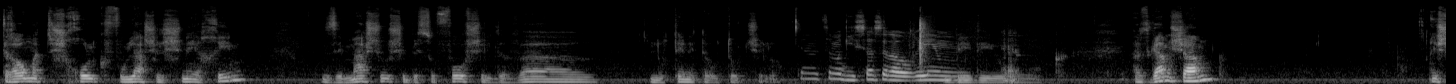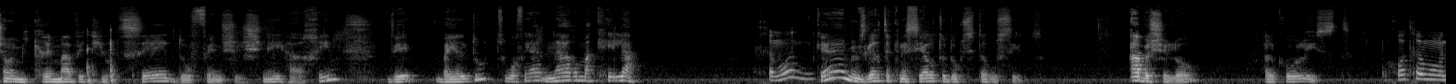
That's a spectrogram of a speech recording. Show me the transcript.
טראומת שכול כפולה של שני אחים, זה משהו שבסופו של דבר נותן את האותות שלו. כן, בעצם הגישה של ההורים. בדיוק. אז גם שם, יש שם מקרה מוות יוצא דופן של שני האחים, ובילדות הוא היה נער מקהלה. חמוד. כן, במסגרת הכנסייה האורתודוקסית הרוסית. אבא שלו, אלכוהוליסט, פחות חמוד.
